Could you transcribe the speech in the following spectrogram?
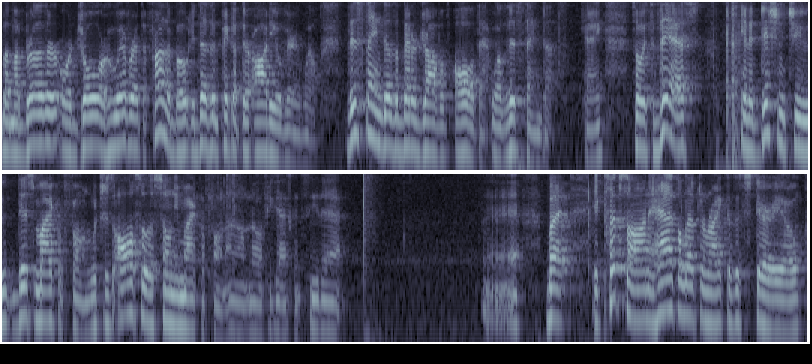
but my brother or Joel or whoever at the front of the boat, it doesn't pick up their audio very well. This thing does a better job of all of that. Well, this thing does, okay? So it's this in addition to this microphone, which is also a Sony microphone. I don't know if you guys can see that. Eh, but it clips on, it has a left and right because it's stereo.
